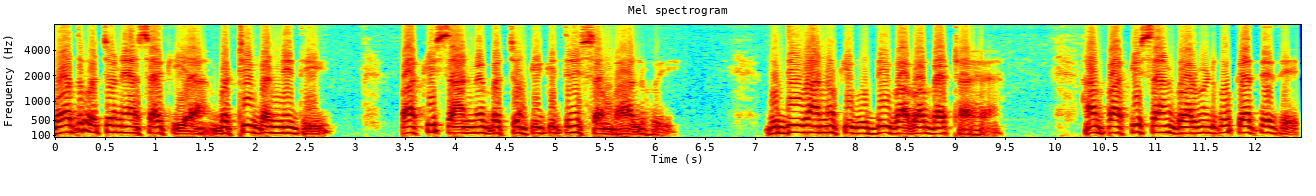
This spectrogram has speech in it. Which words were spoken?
बहुत बच्चों ने ऐसा किया भट्टी बननी थी। पाकिस्तान में बच्चों की कितनी संभाल हुई। बुद्धिवानों की बुद्धि बाबा बैठा है। हम पाकिस्तान गवर्नमेंट को कहते थे,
